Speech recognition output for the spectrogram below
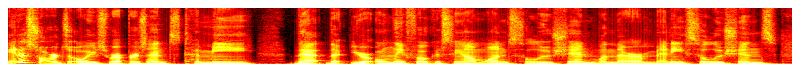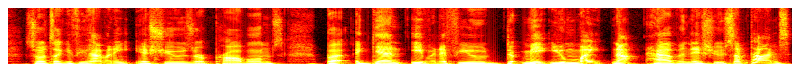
Eight of Swords always represents to me that, that you're only focusing on one solution when there are many solutions. So it's like if you have any issues or problems, but again, even if you you might not have an issue, sometimes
